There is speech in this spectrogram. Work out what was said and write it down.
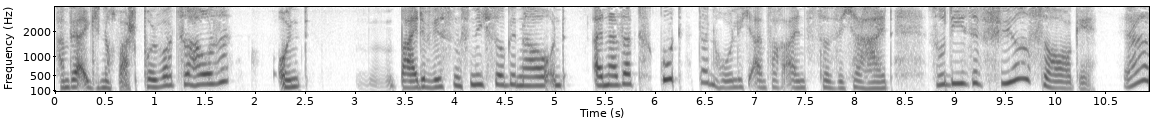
haben wir eigentlich noch Waschpulver zu Hause? Und beide wissen es nicht so genau und einer sagt, gut, dann hole ich einfach eins zur Sicherheit. So diese Fürsorge, ja,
